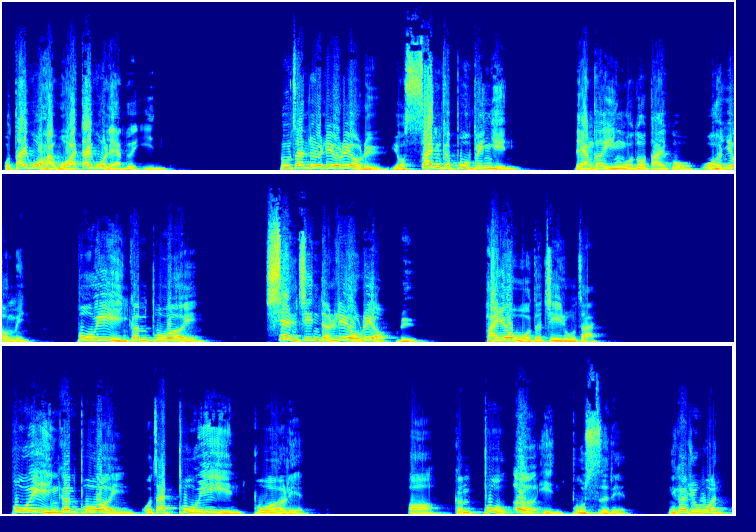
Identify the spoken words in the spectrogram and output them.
我待过还我还待过两个营，陆战队六六旅有三个步兵营，两个营我都待过，我很有名，步一营跟步二营，现今的六六旅还有我的记录在，步一营跟步二营，我在步一营步二连，哦，跟步二营步四连，你可以去问。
